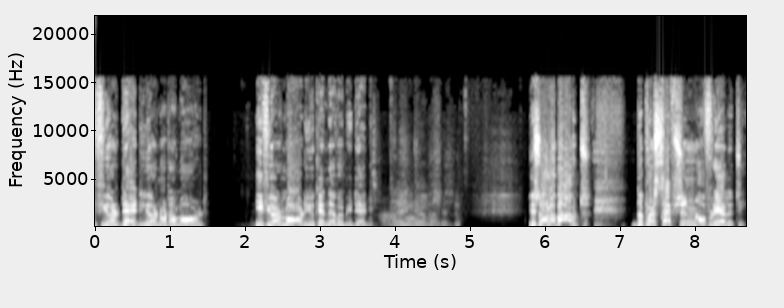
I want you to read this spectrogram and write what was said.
If you are dead, you are not a Lord. If you are Lord, you can never be dead. It's all about the perception of reality.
